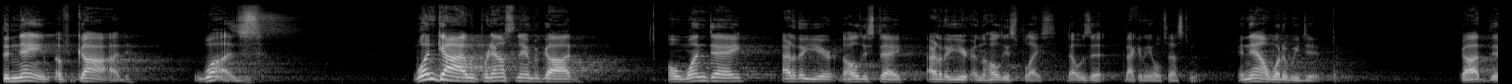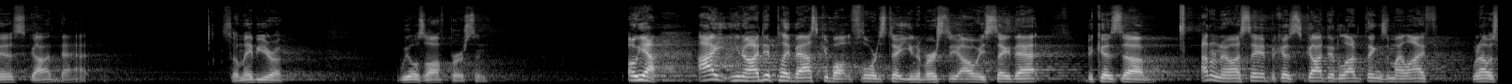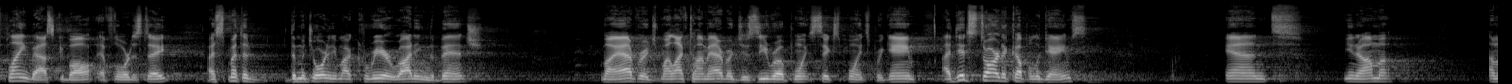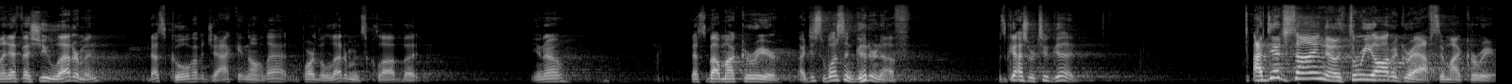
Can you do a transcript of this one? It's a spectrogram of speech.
the name of God was. One guy would pronounce the name of God on one day out of the year, the holiest day out of the year, in the holiest place. That was it back in the Old Testament. And now, what do we do? God this, God that. So maybe you're a wheels off person. Oh yeah, I you know I did play basketball at Florida State University. I always say that because um, I don't know. I say it because God did a lot of things in my life when I was playing basketball at Florida State. I spent the the majority of my career riding the bench. My average, my lifetime average is 0.6 points per game. I did start a couple of games. And, you know, I'm, a, I'm an FSU letterman. That's cool. I have a jacket and all that. I'm part of the Letterman's Club, but, you know, that's about my career. I just wasn't good enough. Those guys were too good. I did sign, though, three autographs in my career.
